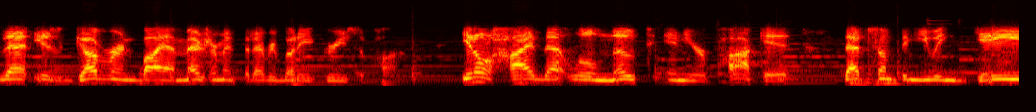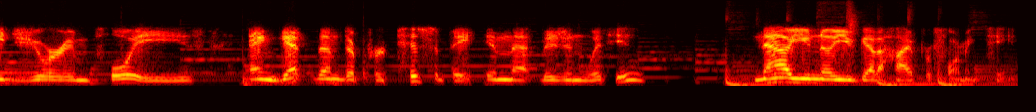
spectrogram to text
that is governed by a measurement that everybody agrees upon. You don't hide that little note in your pocket. That's something you engage your employees and get them to participate in that vision with you. Now you know you've got a high performing team.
